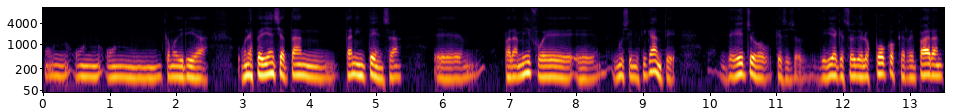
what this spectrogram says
un, un, como diría, una experiencia tan, tan intensa, eh, para mí fue eh, muy significante. De hecho, qué sé yo, diría que soy de los pocos que reparan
